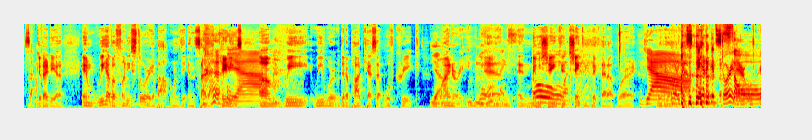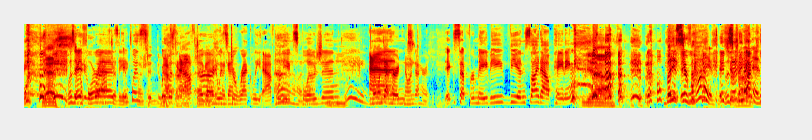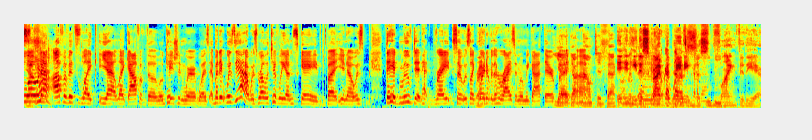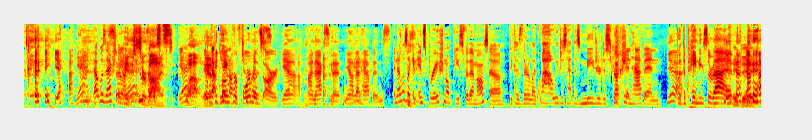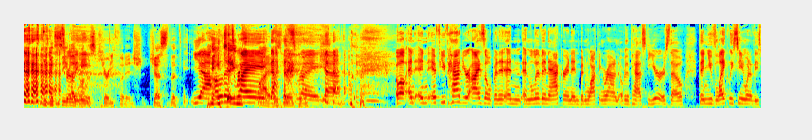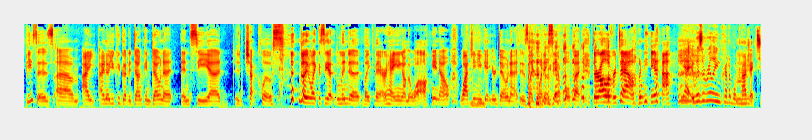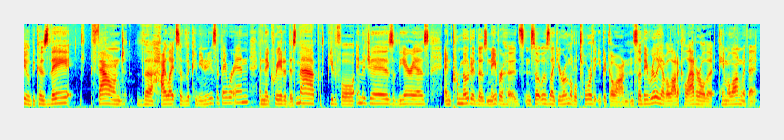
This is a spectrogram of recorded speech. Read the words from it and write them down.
So Good idea. And we have a funny story about one of the Inside Out paintings. Yeah. Um, we we were we did a podcast at Wolf Creek Yeah. Winery, mm-hmm. Yeah, yeah, and nice. and maybe Shane Oh. can Shane can pick that up where I Yeah. they had a good, they had a good story there at Wolf Creek. Yes. Was it before or after the it was, explosion? It was After. after. Okay, It was okay. directly after Oh, the explosion. Mm-hmm. no one got hurt. No one got hurt. Except for maybe the inside out painting. yeah. no. But it survived. It, It was should have tremendous. flown Yeah. off of its like yeah, like off of the location where it was. But it was yeah, it was relatively unscathed. But you know, it was they had moved it had- right, so it was like right, Right. over the horizon when we got there. Yeah, but, it got um, mounted back and, on and the he deck. described the That was painting incredible. just flying through the air, yeah. Yeah, that was actually So on it two survived. posts. Yeah. Wow, It yeah. It got blown became off of two performance art, yeah, on accident. Yeah, that happens. And that was like an inspirational piece for them also because they're like, wow, we just had this major destruction happen. Yeah. But the painting survived. It did. You could see really like on the security footage, just the Yeah. Oh, that's right. fly. That's cool. right. Yeah. Well, and, and if you've had your eyes open and, and live in Akron and been walking around over the past year or so, then you've likely seen one of these pieces. Um, I, I know you could go to Dunkin' Donut and see uh, Chuck Close. like to see Linda like there hanging on the wall, you know, watching Mm-hmm. you get your donut is like one example, but they're all over town. yeah. yeah, it was a really incredible Mm. project too because they found the highlights of the communities that they were in and they created this map with beautiful images of the areas and promoted those neighborhoods. And so it was like your own little tour that you could go on. And so they really have a lot of collateral that came along with it.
